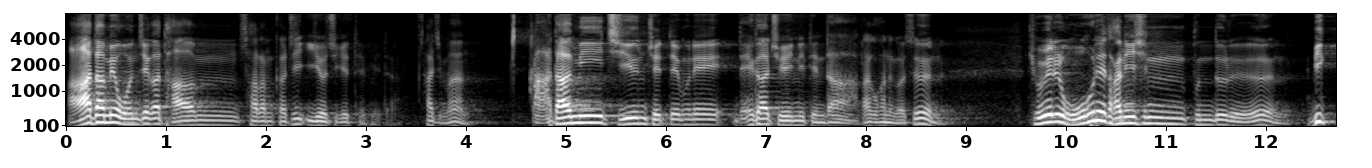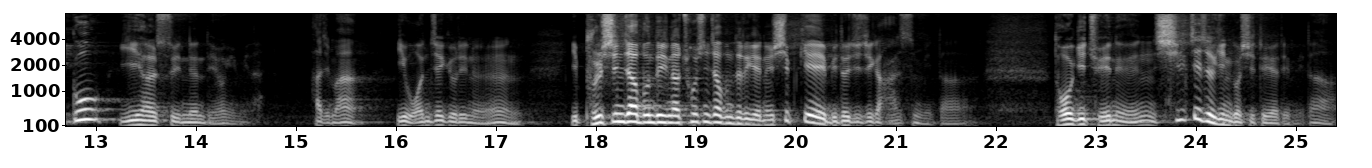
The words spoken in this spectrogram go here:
아담의 원죄가 다음 사람까지 이어지게 됩니다. 하지만 아담이 지은 죄 때문에 내가 죄인이 된다라고 하는 것은 교회를 오래 다니신 분들은 믿고 이해할 수 있는 내용입니다. 하지만 이 원죄 교리는 이 불신자분들이나 초신자분들에게는 쉽게 믿어지지가 않습니다. 더욱이 죄는 실제적인 것이 되어야 됩니다.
